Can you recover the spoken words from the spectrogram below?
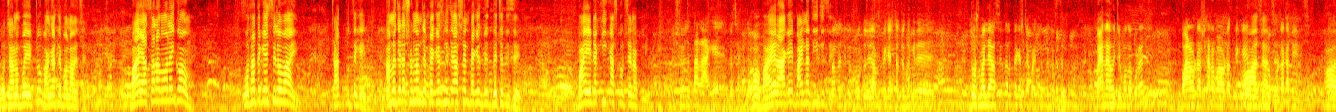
পঁচানব্বই একটু ভাঙাতে বলা হয়েছে। ভাই, আসসালামু আলাইকুম। কোথা থেকে এসেছিল ভাই? চাঁদপুর থেকে। আমরা যেটা শুনলাম যে প্যাকেজ নিতে আসছেন, প্যাকেজ বেচে দিছে। ভাই, এটা কি কাজ করছেন আপনি? বিষয় তার আগে বেচা কিনা ও ভাইয়ের আগেই বায়না দিয়ে দিছে। তাহলে যদি বলতো যে আমি প্যাকেজটার জন্য কিনে দশ মাইলে আছি তাহলে প্যাকেজটা পাইতো। কিন্তু বায়না হয়েছে মনে করেন বারোটা সাড়ে বারোটার দিকে ও, আচ্ছা, দু লক্ষ আচ্ছা। টাকা দিয়ে দিচ্ছে আহ,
